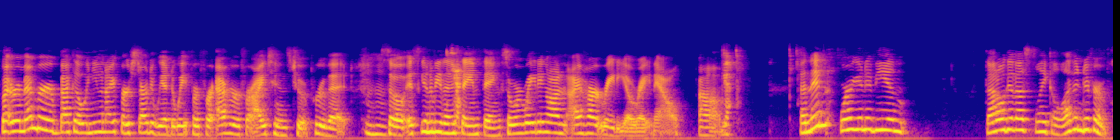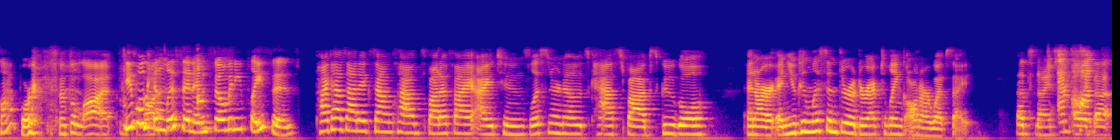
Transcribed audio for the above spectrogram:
but remember, Becca, when you and I first started, we had to wait for forever for iTunes to approve it. Mhm. So it's going to be the Yeah. same thing. So we're waiting on iHeartRadio right now. Um, Yeah. And then we're going to be in, that'll give us like 11 different platforms. That's a lot. That's People a lot. can listen in so many places. Podcast Addict, SoundCloud, Spotify, iTunes, Listener Notes, Castbox, Google, and our and you can listen through a direct link on our website. That's nice. And I like that.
